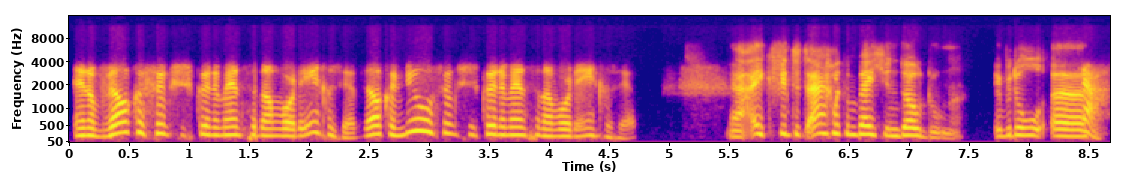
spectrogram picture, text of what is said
en op welke functies kunnen mensen dan worden ingezet? Welke nieuwe functies kunnen mensen dan worden ingezet? Ja, ik vind het eigenlijk een beetje een dooddoener. Ik bedoel, uh, ja.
